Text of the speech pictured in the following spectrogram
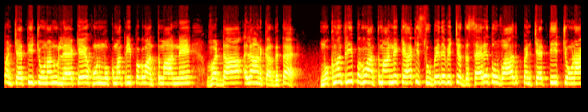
ਪੰਚਾਇਤੀ ਚੋਣਾਂ ਨੂੰ ਲੈ ਕੇ ਹੁਣ ਮੁੱਖ ਮੰਤਰੀ ਭਗਵੰਤ ਮਾਨ ਨੇ ਵੱਡਾ ਐਲਾਨ ਕਰ ਦਿੱਤਾ ਹੈ। ਮੁੱਖ ਮੰਤਰੀ ਭਗਵੰਤ ਮਾਨ ਨੇ ਕਿਹਾ ਕਿ ਸੂਬੇ ਦੇ ਵਿੱਚ ਦਸਹਿਰੇ ਤੋਂ ਬਾਅਦ ਪੰਚਾਇਤੀ ਚੋਣਾਂ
